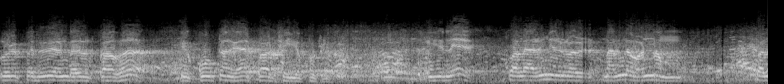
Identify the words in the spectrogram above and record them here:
உழைப்பது என்பதற்காக இக்கூட்டம் ஏற்பாடு செய்யப்பட்டிருக்கு. இதிலே பல அறிஞர்கள் நல்ல வண்ணம் பல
